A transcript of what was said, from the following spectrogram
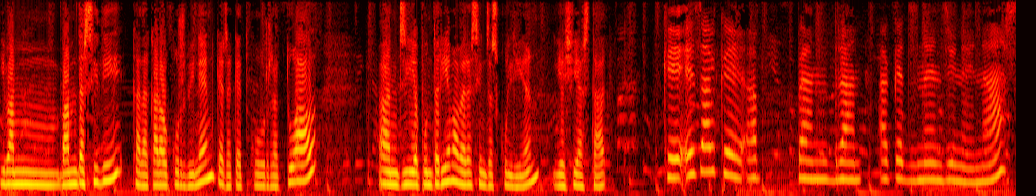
i vam, vam decidir que de cara al curs vinent, que és aquest curs actual, ens hi apuntaríem a veure si ens escollien i així ha estat. Què és el que aprendran aquests nens i nenes?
